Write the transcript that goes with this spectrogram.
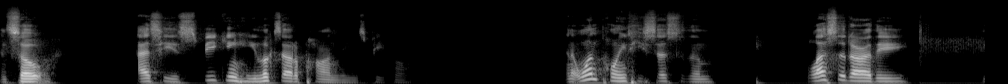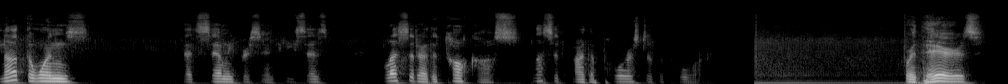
And so, as he is speaking, he looks out upon these people. And at one point, he says to them, Blessed are the, not the ones that's 70%. He says, Blessed are the ptochos, blessed are the poorest of the poor. For theirs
